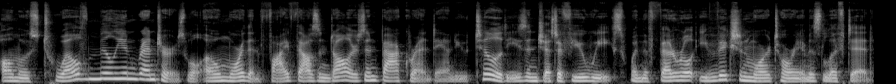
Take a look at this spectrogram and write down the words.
almost 12 million renters will owe more than $5,000 in back rent and utilities in just a few weeks when the federal eviction moratorium is lifted.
